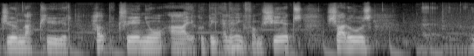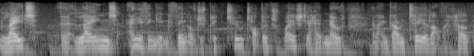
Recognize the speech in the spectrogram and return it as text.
during that period. Help train your eye. It could be anything from shapes, shadows, uh, light, uh, lanes, anything you can think of. Just pick two topics whilst you're heading out, and I can guarantee you that will help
